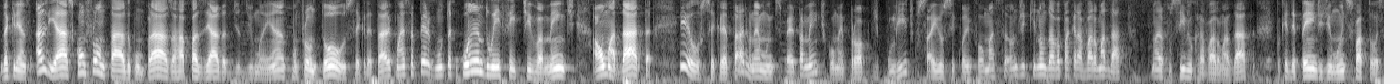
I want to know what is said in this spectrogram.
da Criança. Aliás, confrontado com o prazo, a rapaziada de, de manhã confrontou o secretário com essa pergunta: quando efetivamente há uma data? E o secretário, né, muito espertamente, como é próprio de político, saiu-se com a informação de que não dava para cravar uma data. Não era possível cravar uma data, porque depende de muitos fatores.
